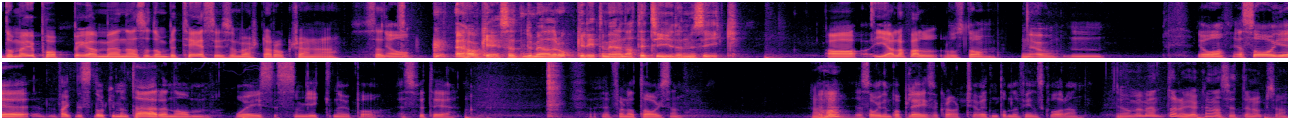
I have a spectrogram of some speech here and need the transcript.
De är ju poppiga, men alltså de beter sig som värsta rockstjärnorna. Så att, Ja. Ja, Okej, så du menar rock är lite mer en attityd än musik? ja, i alla fall hos dem. Ja. Mm. Ja, jag såg eh, faktiskt dokumentären om Oasis som gick nu på SVT för, för något tag sedan. Jaha. Eller, jag såg den på Play såklart. Jag vet inte om den finns kvar än. Ja, men vänta nu, jag kan ha sett den också.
